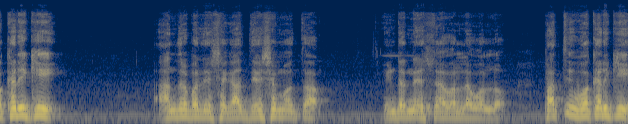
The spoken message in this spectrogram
ఒక్కరికి ఆంధ్రప్రదేశ్ కాదు దేశం మొత్తం ఇంటర్నేషనల్ లెవెల్లో ప్రతి ఒక్కరికి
